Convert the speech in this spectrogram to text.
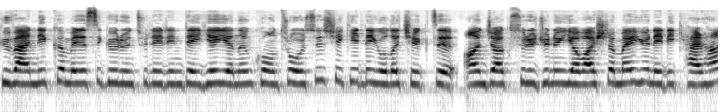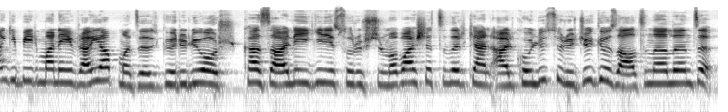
Güvenlik kamerası görüntülerinde yayanın kontrolsüz şekilde yola çıktı. Ancak sürücünün yavaşlamaya yönelik herhangi bir manevra yapmadığı görülüyor. Kazayla ilgili soruşturma başlatılırken alkollü sürücü gözaltına alındı.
